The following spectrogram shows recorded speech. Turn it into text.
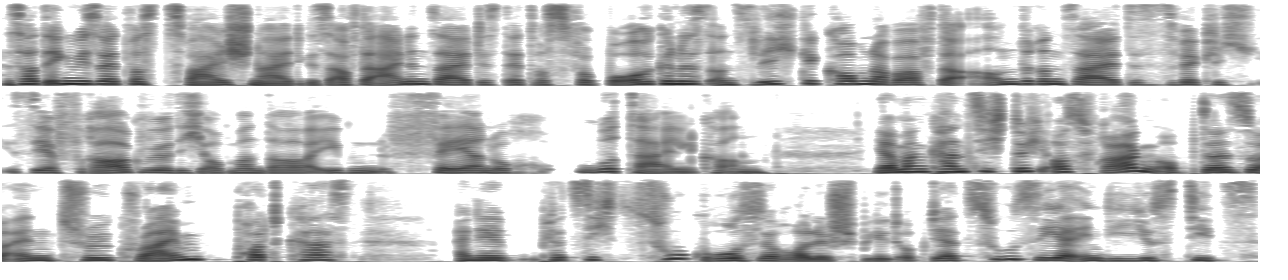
Es hat irgendwie so etwas Zweischneidiges. Auf der einen Seite ist etwas Verborgenes ans Licht gekommen, aber auf der anderen Seite ist es wirklich sehr fragwürdig, ob man da eben fair noch urteilen kann. Ja, man kann sich durchaus fragen, ob da so ein True Crime Podcast eine plötzlich zu große Rolle spielt, ob der zu sehr in die Justiz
